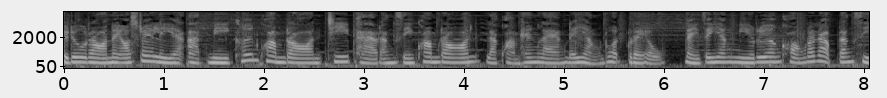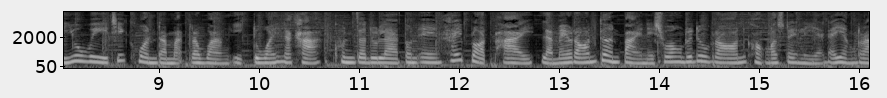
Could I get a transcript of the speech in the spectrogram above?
ฤดูร้อนในออสเตรเลียอาจมีคลื่นความร้อนที่แผ่รังสีความร้อนและความแห้งแล้งได้อย่างรวดเร็ว ไหนจะยังมีเรื่องของระดับรังสี UV ที่ควรระมัดระวังอีกด้วยนะคะ คุณจะดูแลตนเองให้ปลอดภัย และไม่ร้อนเกินไปในช่วงฤดูร้อนของออสเตรเลียได้อย่างไร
